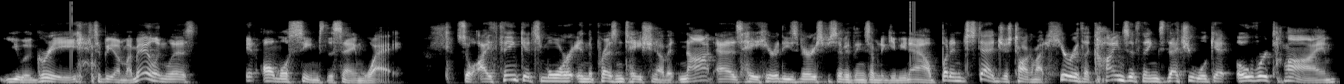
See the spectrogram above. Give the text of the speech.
you agree to be on my mailing list, it almost seems the same way. So I think it's more in the presentation of it, not as, hey, here are these very specific things I'm going to give you now, but instead just talking about here are the kinds of things that you will get over time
